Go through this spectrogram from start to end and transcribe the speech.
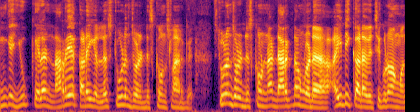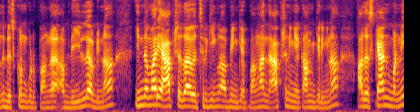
இங்கே யூகேல நிறைய கடைகளில் ஸ்டூடெண்ட்ஸோட டிஸ்கவுண்ட்ஸ்லாம் இருக்குது ஸ்டூடெண்ட்ஸோட டிஸ்கவுண்ட்னா டேரெக்டாக உங்களோட ஐடி கார்டை வச்சு கூட அவங்க வந்து டிஸ்கவுண்ட் கொடுப்பாங்க. அப்படி இல்லை அப்படின்னா இந்த மாதிரி ஆப்ஸ் ஏதாவது வச்சிருக்கீங்களா அப்படின்னு கேட்பாங்க. அந்த ஆப்ஸை நீங்கள் காமிக்கிறீங்கன்னா அதை ஸ்கேன் பண்ணி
